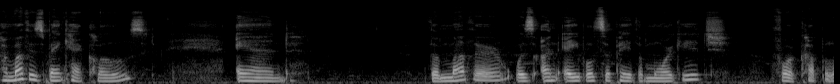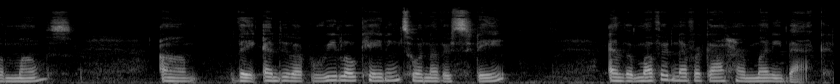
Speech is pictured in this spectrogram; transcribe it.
her mother's bank had closed, and the mother was unable to pay the mortgage for a couple of months. Um, they ended up relocating to another state, and the mother never got her money back.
